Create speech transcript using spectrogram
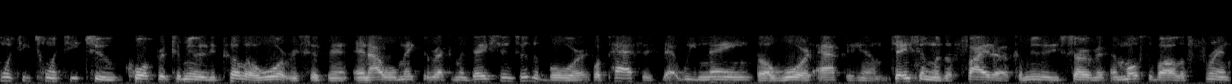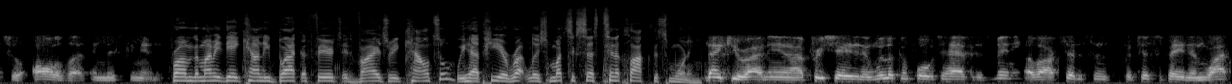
2022 Corporate Community Pillar Award recipient, and I will make the recommendation to the board for passage that we name the award after him. Jason was a fighter, a community servant, and most of all, a friend to all of us in this community. From the Miami Dade County Black Affairs Advisory Council, we have Pierre Rutledge. Much success, 10 o'clock this morning. Thank you, Rodney, and I appreciate it, and we're looking forward to having as many of our citizens participate and watch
